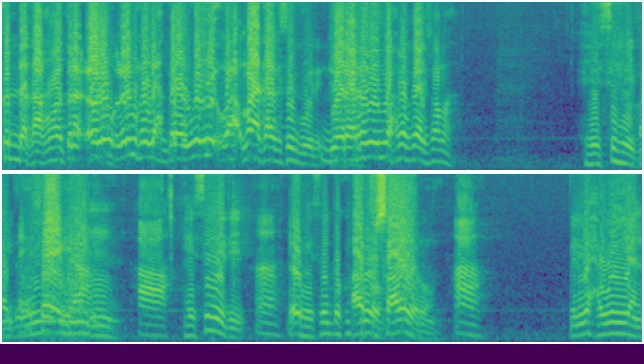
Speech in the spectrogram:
ka dhaqaaqo haddana culimo kale dhex galo wixii wax- magaca kale ka soo booday. Geeraaradeedu waxba ka ah. Mm. Ah. Heesaheedii Ah. dhowr heesood baa ku jiro. tusaale yarun Ah. mid waxa weeyaan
